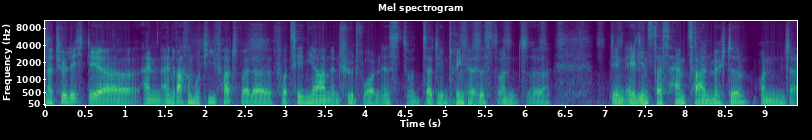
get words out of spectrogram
natürlich, der ein, ein Rachemotiv hat, weil er vor zehn Jahren entführt worden ist und seitdem Trinker ist und äh, den Aliens das heimzahlen möchte. Und äh,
